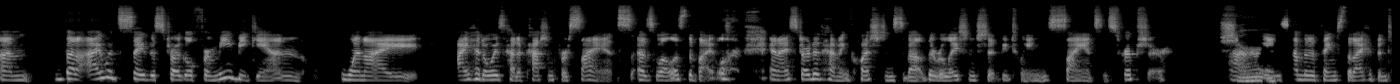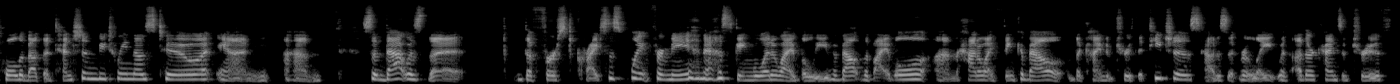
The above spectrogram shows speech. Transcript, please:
Um, but I would say the struggle for me began when I I had always had a passion for science as well as the Bible. And I started having questions about the relationship between science and scripture. Um, sure. Um, and some of the things that I had been told about the tension between those two. And um, so that was the the first crisis point for me in asking what do i believe about the bible um, how do i think about the kind of truth it teaches how does it relate with other kinds of truth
